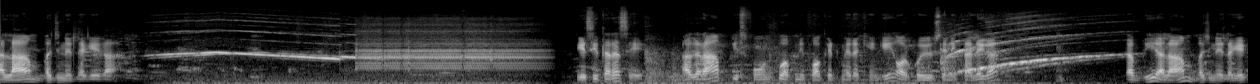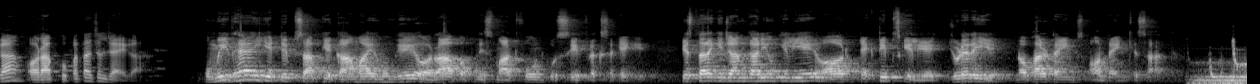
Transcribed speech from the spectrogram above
अलार्म बजने लगेगा। इसी तरह से अगर आप इस फ़ोन को अपनी पॉकेट में रखेंगे और कोई उसे निकालेगा, तब भी अलार्म बजने लगेगा और आपको पता चल जाएगा। उम्मीद है ये टिप्स आपके काम आए होंगे और आप अपने स्मार्टफ़ोन को सेफ़ रख सकेंगे। इस तरह की जानकारियों के लिए और टेक टिप्स के लिए जुड़े रहिए नवभारत टाइम्स ऑनलाइन के साथ।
